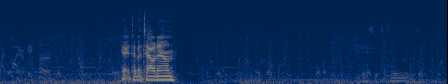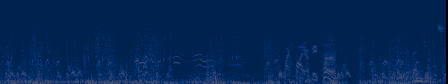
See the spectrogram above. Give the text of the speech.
By fire be purged. Okay, take that tower down. This is too easy. By fire be purged. Vengeance.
